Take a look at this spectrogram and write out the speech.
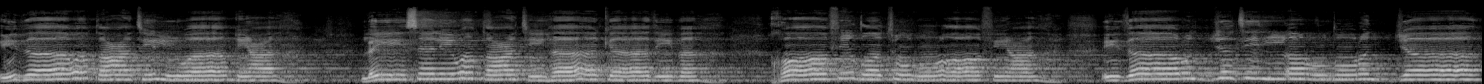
إذا وقعت الواقعة ليس لوقعتها كاذبة. خافضة رافعة. إذا رجت الأرض رجا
